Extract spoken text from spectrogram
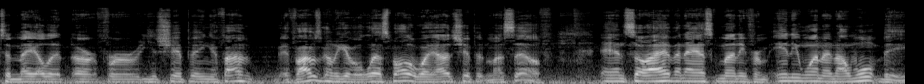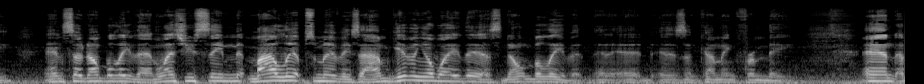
to mail it or for shipping. If I if I was going to give a Les Paul away, I'd ship it myself. And so I haven't asked money from anyone and I won't be. And so don't believe that. Unless you see my lips moving, say, I'm giving away this, don't believe it. It, it isn't coming from me. And uh,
